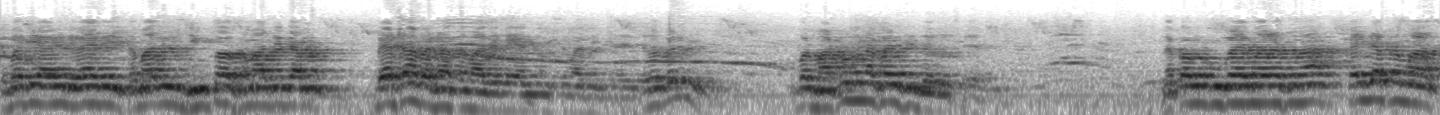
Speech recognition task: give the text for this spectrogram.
સમાધિ આવી લેવાય નહીં સમાધિ જીવતો સમાધિ આમ બેઠા બેઠા સમાધિ લે એમનું સમાધિ થાય પડી ને? ઉપર માટોડું નાખવાની જરૂર છે? નકમ ઉગાય માણસમાં કઈ જાતના માણસ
